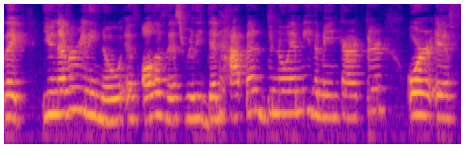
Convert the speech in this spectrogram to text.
Like you never really know if all of this really did happen to noemi the main character or if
